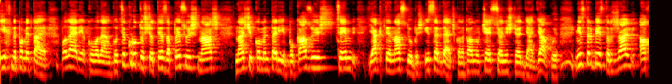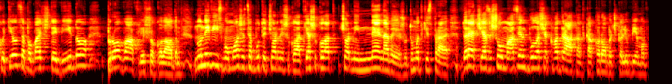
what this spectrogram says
їх не пам'ятає? Валерія Коваленко, це круто, що ти записуєш наш, наші коментарі, показуєш цим, як ти нас любиш. І сердечко, напевно, в честь сьогоднішнього дня. Дякую. Містер Бістер, жаль, а хотілося побачити відео про вафлі з шоколадом. Ну не візьму, може це бути чорний шоколад. Я шоколад чорний ненавижу, тому такі справи. До речі, я зайшов в магазин, була ще квадратна така коробочка любімов,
